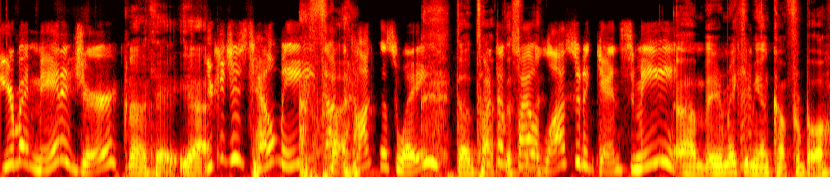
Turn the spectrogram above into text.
you're my manager. Okay, yeah. You can just tell me not to talk this way. Don't have talk to this file way. a lawsuit against me. Um, you're making me uncomfortable.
